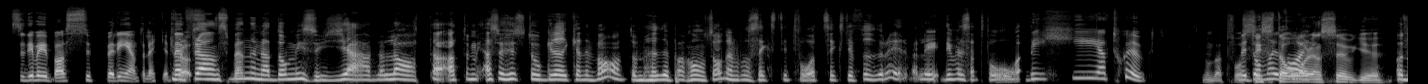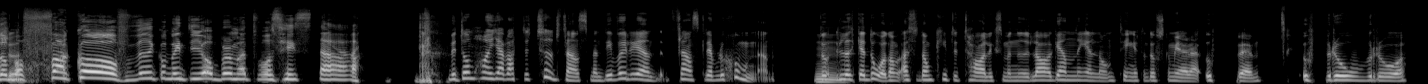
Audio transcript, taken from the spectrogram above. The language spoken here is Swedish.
Så det var ju bara superrent och läckert för Men oss. fransmännen de är så jävla lata. Att de, alltså hur stor grej kan det vara att de höjer pensionsåldern från 62 till 64? Är det, väl? det är väl så två år? Det är helt sjukt. De där två Men de sista varit- åren suger ju. Och de bara fuck off! Vi kommer inte jobba de här två sista. Men de har en jävla attityd fransmän. Det var ju redan franska revolutionen. De, Mm. Lika då, de, alltså, de kan inte ta liksom, en ny lagändring eller någonting utan då ska de göra upp, eh, uppror och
